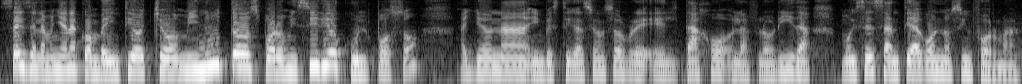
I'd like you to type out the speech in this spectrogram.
6 de la mañana con 28 minutos por homicidio culposo. Hay una investigación sobre el Tajo, la Florida. Moisés Santiago nos informa.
